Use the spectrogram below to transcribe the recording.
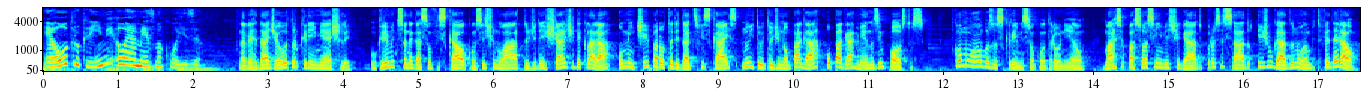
É outro crime ou é a mesma coisa? Na verdade, é outro crime, Ashley. O crime de sonegação fiscal consiste no ato de deixar de declarar ou mentir para autoridades fiscais no intuito de não pagar ou pagar menos impostos. Como ambos os crimes são contra a União, Márcio passou a ser investigado, processado e julgado no âmbito federal,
